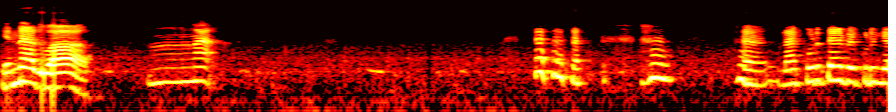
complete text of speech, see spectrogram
என்ன அதுவா. நான் கொடுத்தேன்னு போய் கொடுங்க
